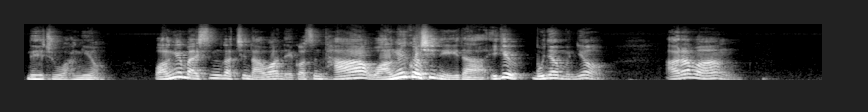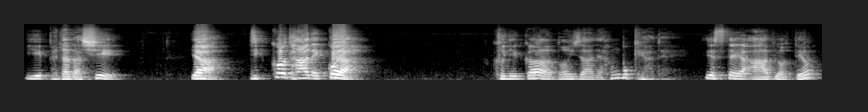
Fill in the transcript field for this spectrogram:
내주 왕이여 왕의 말씀같이 나와 내 것은 다 왕의 것이니이다. 이게 뭐냐면요. 아람 왕 이 베다다시 야, 네 거 다 내 거야. 그니까 너 이제 안에 항복해야 돼. 이랬을 때 아합이 어때요?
